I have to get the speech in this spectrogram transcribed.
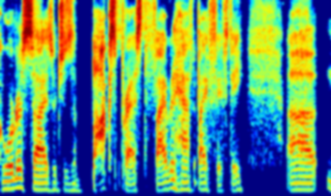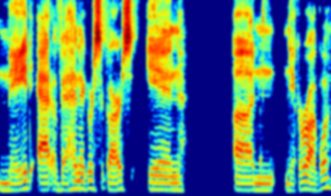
Gorda size, which is a box pressed five and a half by 50, uh, made at Oveja Negra Cigars in uh, Nicaragua.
